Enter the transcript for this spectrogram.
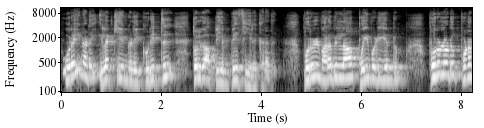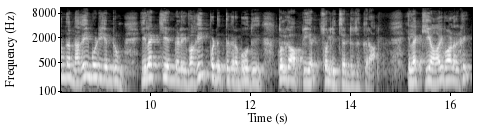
உரைநடை இலக்கியங்களை குறித்து தொல்காப்பியம் பேசியிருக்கிறது. பொருள் மரபில்லா பொய்மொழி என்றும் பொருளொடு புணர்ந்த நகைமொழி என்றும் இலக்கியங்களை வகைப்படுத்துகிற போது தொல்காப்பியர் சொல்லி சென்றிருக்கிறார். இலக்கிய ஆய்வாளர்கள்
